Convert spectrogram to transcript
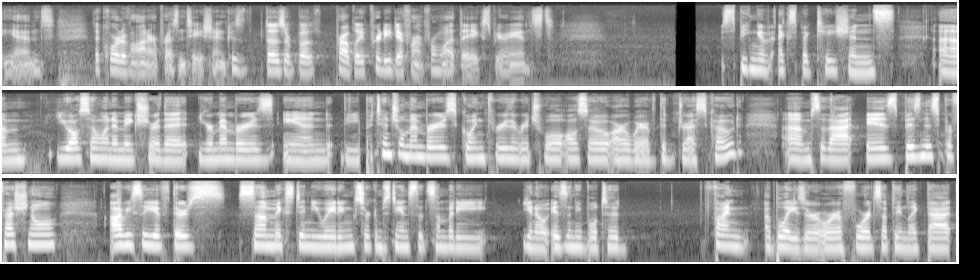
and the court of honor presentation, because those are both probably pretty different from what they experienced. speaking of expectations, um, you also want to make sure that your members and the potential members going through the ritual also are aware of the dress code. Um, so that is business professional. Obviously, if there's some extenuating circumstance that somebody, you know, isn't able to find a blazer or afford something like that,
